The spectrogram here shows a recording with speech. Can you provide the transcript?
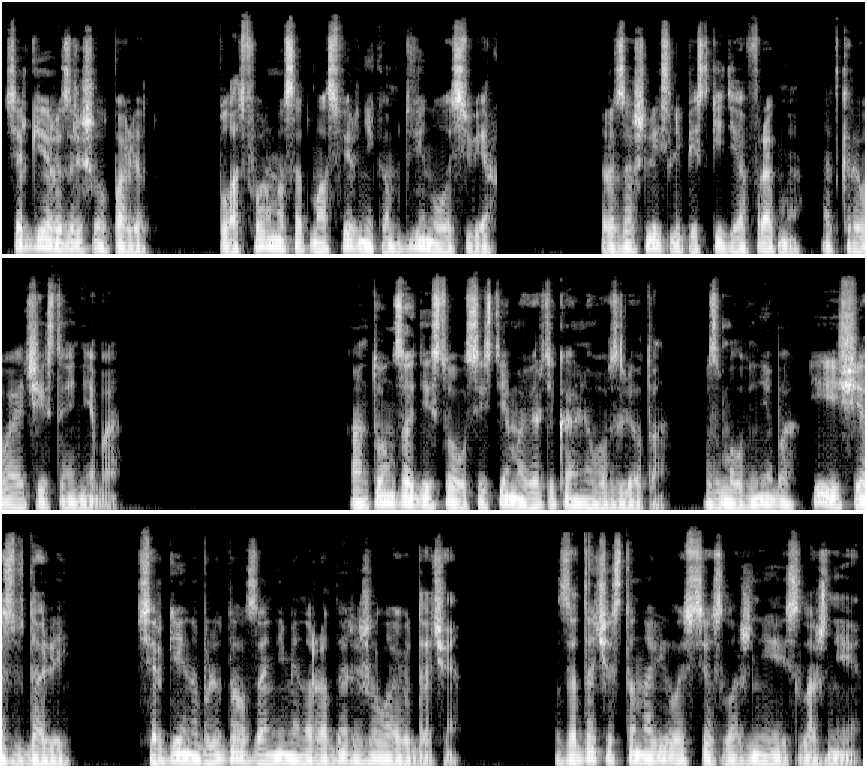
Сергей разрешил полет. Платформа с атмосферником двинулась вверх. Разошлись лепестки диафрагмы, открывая чистое небо. Антон задействовал систему вертикального взлета, взмыл в небо и исчез вдали. Сергей наблюдал за ними на радаре, желая удачи. Задача становилась все сложнее и сложнее.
